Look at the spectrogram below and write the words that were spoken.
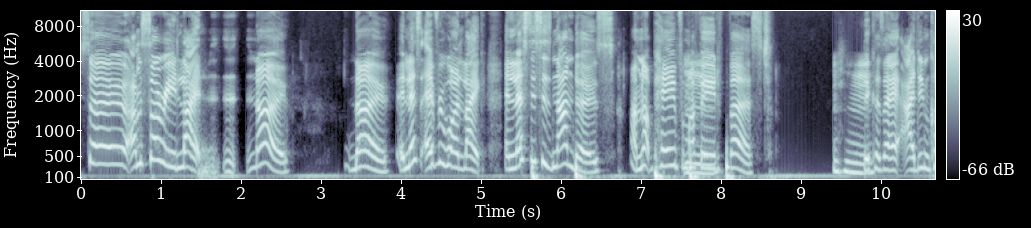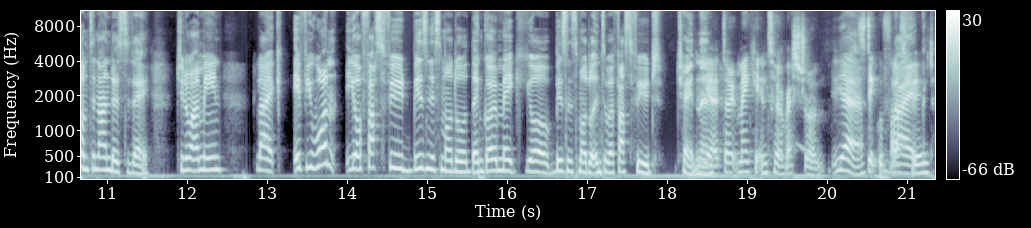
so i'm sorry like n- n- no no unless everyone like unless this is nando's i'm not paying for my Mm. food first Mhm. because I, I didn't come to Nando's today. Do you know what I mean? Like, if you want your fast food business model, then go make your business model into a fast food chain. Then, Yeah, don't make it into a restaurant. yeah, Stick with fast like, food.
